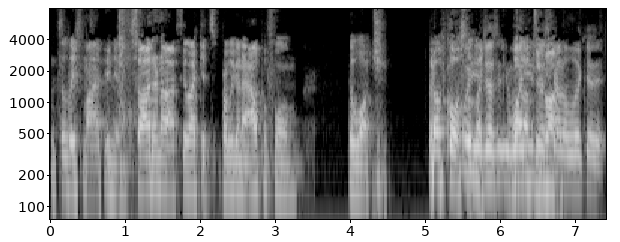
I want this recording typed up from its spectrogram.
That's at least my opinion. So I don't know. I feel like it's probably gonna outperform the watch. But of course, Well, you like, just well, you just gotta look at it.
